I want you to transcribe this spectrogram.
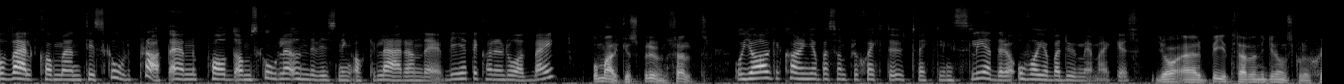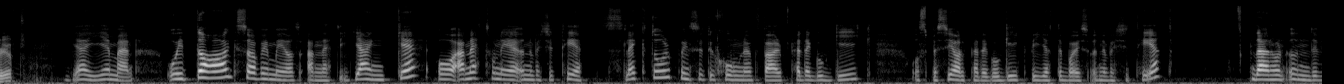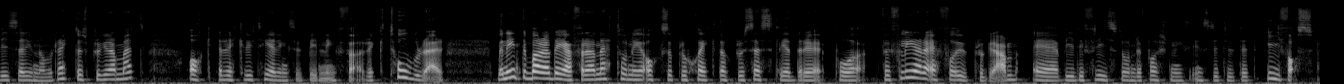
Och välkommen till Skolprat, en podd om skola, undervisning och lärande. Vi heter Karin Rådberg. Och Marcus Brunfeldt. Och jag, Karin, jobbar som projekt och utvecklingsledare. Och vad jobbar du med, Marcus? Jag är biträdande grundskolechef. Jajamän. Och idag så har vi med oss Annette Janke. Och Annette hon är universitetslektor på institutionen för pedagogik och specialpedagogik vid Göteborgs universitet. Där hon undervisar inom rektorsprogrammet och rekryteringsutbildning för rektorer. Men inte bara det, för Anette hon är också projekt och processledare på, för flera FoU-program eh, vid det fristående forskningsinstitutet IFOS.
